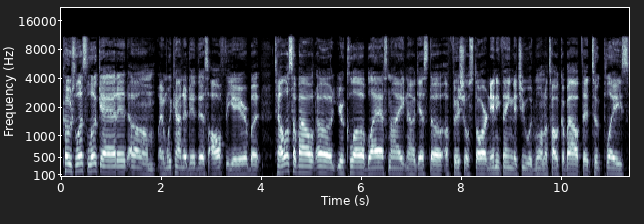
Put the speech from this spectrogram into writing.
Coach, let's look at it. Um, and we kind of did this off the air, but tell us about uh, your club last night and I guess the official start and anything that you would want to talk about that took place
